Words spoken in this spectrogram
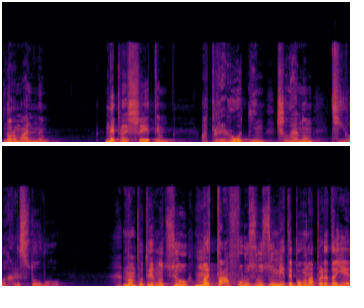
нормальним, не пришитим, а природнім членом тіла Христового. Нам потрібно цю метафору зрозуміти, бо вона передає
